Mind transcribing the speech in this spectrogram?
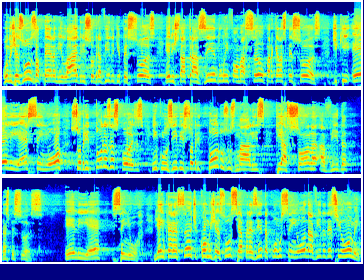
Quando Jesus opera milagres sobre a vida de pessoas, Ele está trazendo uma informação para aquelas pessoas de que Ele é Senhor sobre todas as coisas, inclusive sobre todos os males que assola a vida das pessoas. Ele é Senhor. E é interessante como Jesus se apresenta como Senhor na vida desse homem.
